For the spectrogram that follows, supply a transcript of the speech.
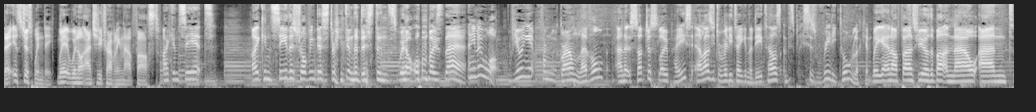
It's just windy. We're, we're not actually traveling that fast. I can see it. I can see the shopping district in the distance. We're almost there. And you know what? Viewing it from the ground level and at such a slow pace, it allows you to really take in the details. And this place is really cool looking. We're getting our first view of the button now, and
